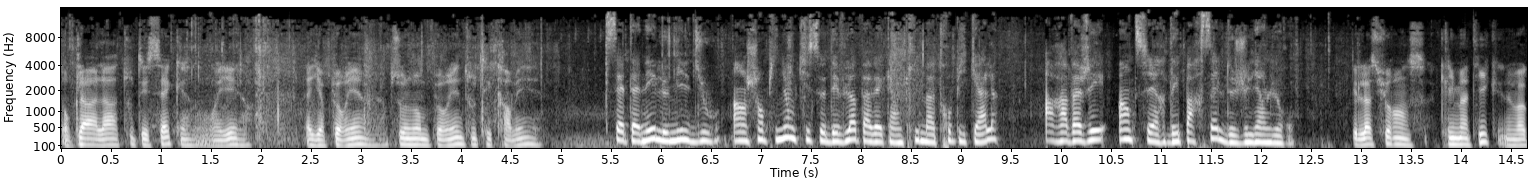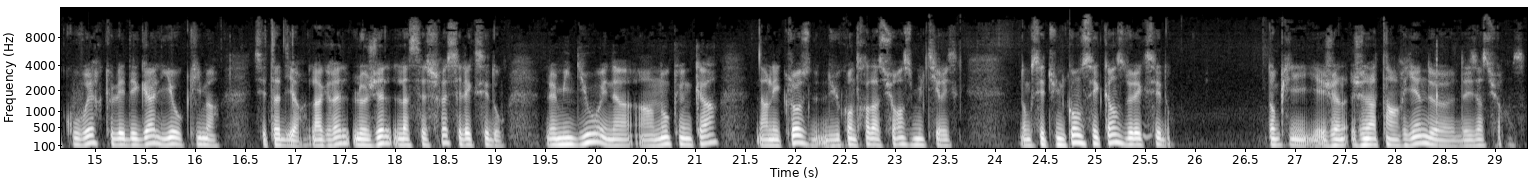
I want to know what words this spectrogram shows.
donc là, là, tout est sec. hein, vous voyez, là, il n'y a plus rien, absolument plus rien. Tout est cramé. Cette année, le mildiou, un champignon qui se développe avec un climat tropical, a ravagé un tiers des parcelles de Julien Lureau. L'assurance climatique ne va couvrir que les dégâts liés au climat, c'est-à-dire la grêle, le gel, la sécheresse et l'excès d'eau. Le mildiou n'est en aucun cas dans les clauses du contrat d'assurance multirisque. Donc c'est une conséquence de l'excès d'eau. Donc je, je n'attends rien de- des assurances.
